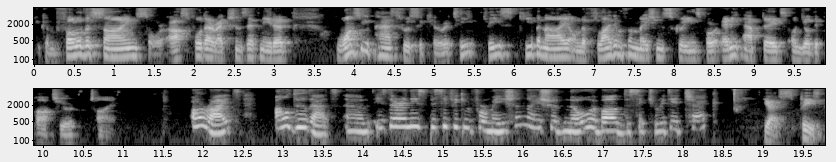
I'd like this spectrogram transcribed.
You can follow the signs or ask for directions if needed. Once you pass through security, please keep an eye on the flight information screens for any updates on your departure time. All right, I'll do that. Um, is there any specific information I should know about the security check? Yes, please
